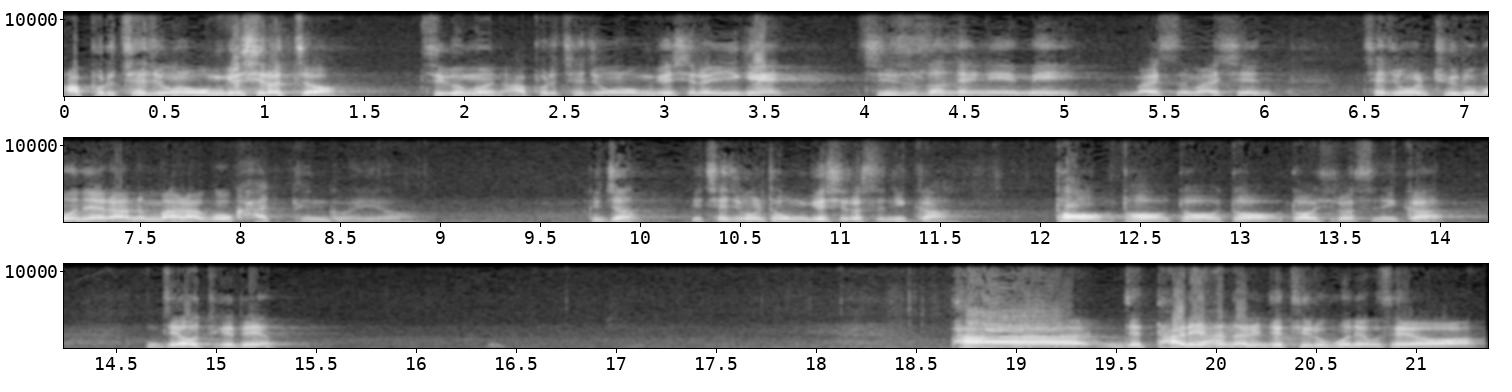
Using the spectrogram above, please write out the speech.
앞으로 체중을 옮겨 실었죠? 지금은 앞으로 체중을 옮겨 실어. 이게 지수 선생님이 말씀하신 체중을 뒤로 보내라는 말하고 같은 거예요. 그죠? 이 체중을 더 옮겨 실었으니까. 더, 더, 더, 더, 더 실었으니까 이제 어떻게 돼요? 발, 이제 다리 하나를 이제 뒤로 보내보세요.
